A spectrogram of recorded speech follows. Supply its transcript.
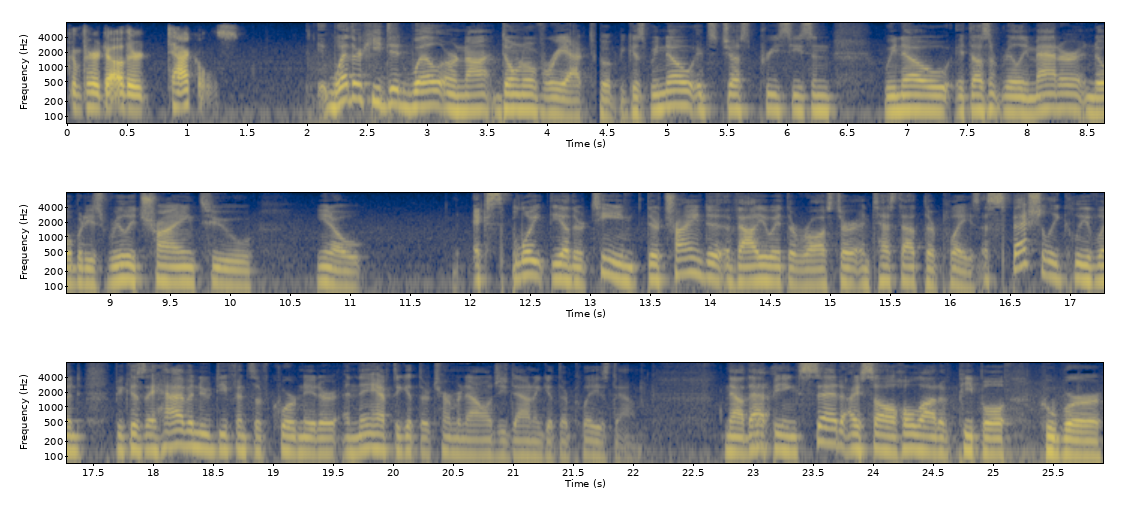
compared to other tackles. whether he did well or not, don't overreact to it because we know it's just preseason. We know it doesn't really matter, and nobody's really trying to, you know, exploit the other team. They're trying to evaluate their roster and test out their plays, especially Cleveland because they have a new defensive coordinator and they have to get their terminology down and get their plays down. Now, that being said, I saw a whole lot of people who were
